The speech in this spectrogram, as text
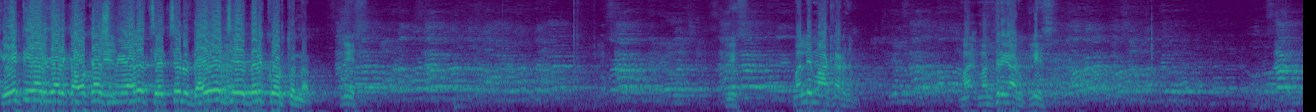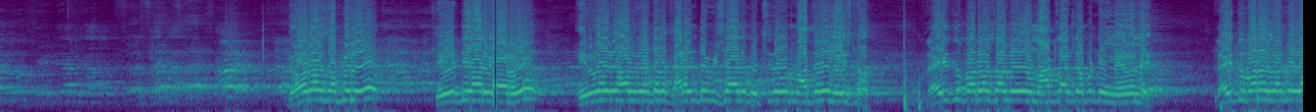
కేటీఆర్ గారికి అవకాశం ఇవ్వాలి చర్చను డైవర్ట్ చేయొద్దని కోరుతున్నాం. ప్లీజ్. ప్లీజ్. మళ్ళీ మాట్లాడదాం. మంత్రి గారు ప్లీజ్. గౌరవ సభ్యులు కేటీఆర్ గారు ఇరవై నాలుగు గంటల కరెంటు విషయానికి వచ్చినప్పుడు మాత్రమే లేచిన. రైతు భరోసా మీద మాట్లాడినప్పుడు నేను లేవలే. రైతు భరోసా మీద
